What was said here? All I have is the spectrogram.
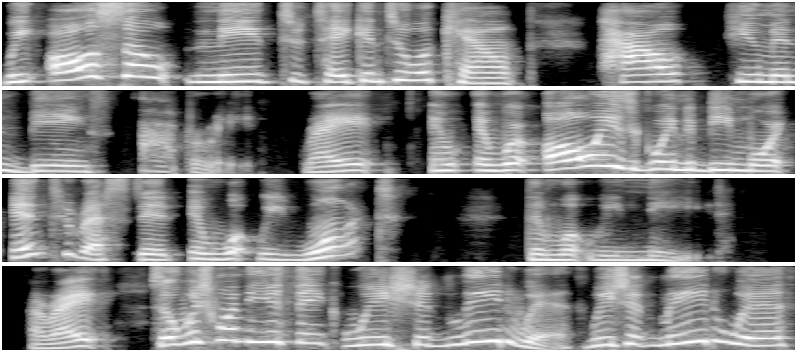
We also need to take into account how human beings operate, right? And, and we're always going to be more interested in what we want than what we need. All right. So, which one do you think we should lead with? We should lead with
